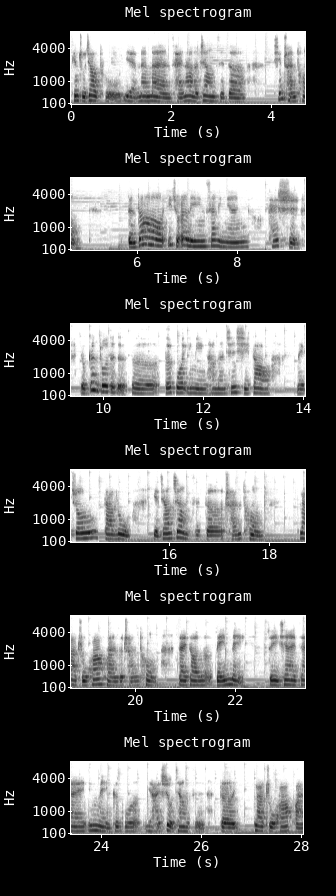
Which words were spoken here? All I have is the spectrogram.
天主教徒也慢慢采纳了这样子的新传统。等到一九二零三零年开始，有更多的的呃德国移民他们迁徙到美洲大陆，也将这样子的传统蜡烛花环的传统带到了北美。所以现在在英美各国也还是有这样子的蜡烛花环，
